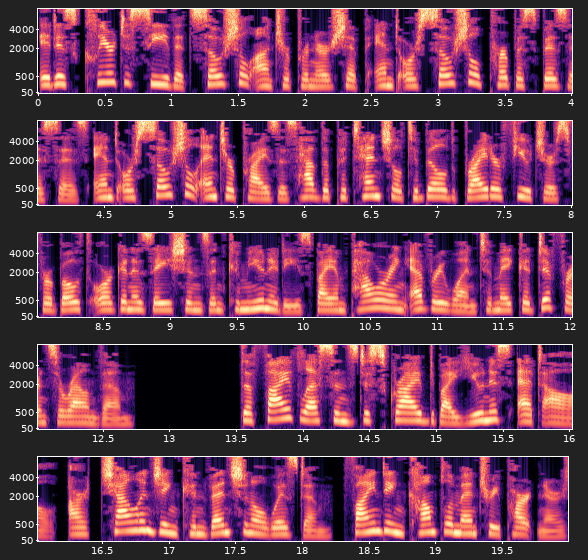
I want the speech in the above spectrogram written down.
it is clear to see that social entrepreneurship and or social purpose businesses and or social enterprises have the potential to build brighter futures for both organizations and communities by empowering everyone to make a difference around them. The five lessons described by Yunus et al. are, challenging conventional wisdom, finding complementary partners,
